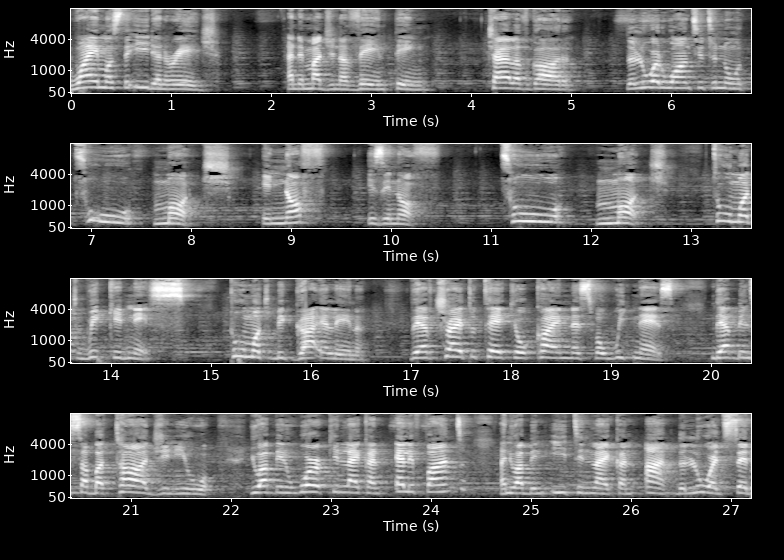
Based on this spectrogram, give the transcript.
Why must the heathen rage and imagine a vain thing? Child of God, the Lord wants you to know too much. Enough is enough. Too much. Too much wickedness. Too much beguiling. They have tried to take your kindness for weakness. They have been sabotaging you. You have been working like an elephant and you have been eating like an ant. The Lord said,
